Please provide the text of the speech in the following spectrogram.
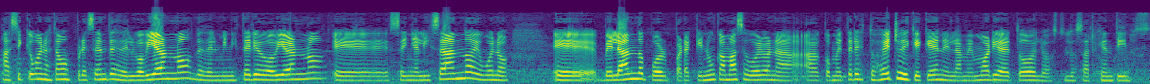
así que, bueno, estamos presentes del gobierno, desde el Ministerio de Gobierno, eh, señalizando y, bueno, eh, velando por, para que nunca más se vuelvan a, cometer estos hechos y que queden en la memoria de todos los argentinos.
